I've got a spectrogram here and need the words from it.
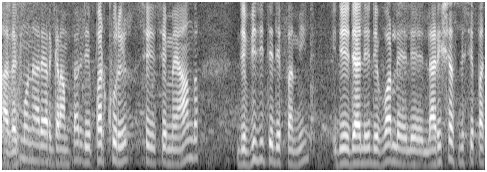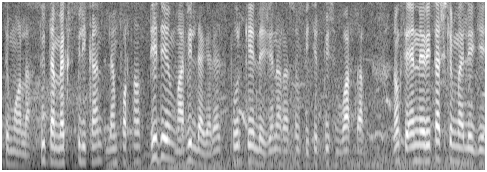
avec mon arrière-grand-père, de parcourir ces, méandres, de visiter des familles, d'aller de, voir la richesse de ces patrimoines-là, tout en m'expliquant l'importance d'aider ma ville d'Agadez pour que les générations futures puissent voir ça. Donc c'est un héritage qu'il m'a légué.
